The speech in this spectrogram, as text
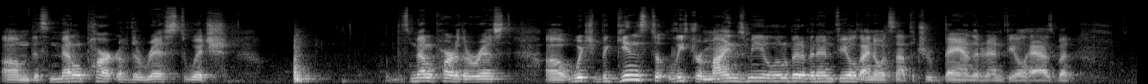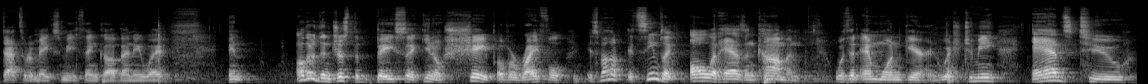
Um, this metal part of the wrist, which this metal part of the wrist, uh, which begins to at least reminds me a little bit of an Enfield. I know it's not the true band that an Enfield has, but that's what it makes me think of anyway. And other than just the basic, you know, shape of a rifle, it's about, it seems like all it has in common with an M1 Garand, which to me adds to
